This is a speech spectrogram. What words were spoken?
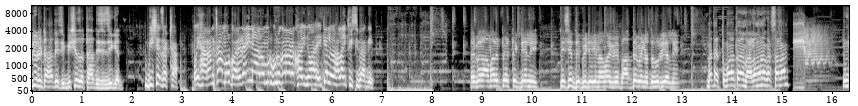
ডিউরি টাকা দিছি? বিশ হাজার টাকা দিছি জিগেন বিশ হাজারটা ওই হারামটা আমার ঘরে রাই না আর আমার গুরু গারা খাই না হেই কেলে হালাই থুইছি বাগে। এবার আমার পেট থেকে গেলি পিছিয়ে দিয়ে পিঠে নামাইবে বাদ দেবে না দৌড়িয়ালে মাতা তোমার তো আমি ভালো মনে করছিলাম তুমি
